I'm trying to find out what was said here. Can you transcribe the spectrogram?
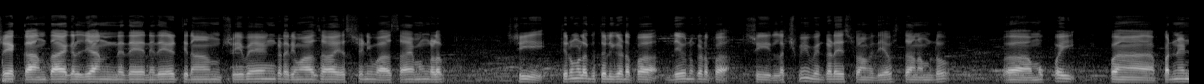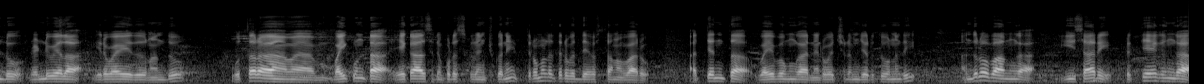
శ్రీకాంతాయ కళ్యాణ నిదే నిదేర్తినాం శ్రీ వెంకటనివాసాయ శ్రీనివాసాయ మంగళం శ్రీ తిరుమలకు తొలి గడప దేవుని గడప శ్రీ లక్ష్మీ వెంకటేశ్వర స్వామి దేవస్థానంలో ముప్పై ప- పన్నెండు రెండు వేల ఇరవై ఐదు నందు ఉత్తర వైకుంఠ ఏకాదశిని పురస్కరించుకొని తిరుమల తిరుపతి దేవస్థానం వారు అత్యంత వైభవంగా నిర్వహించడం జరుగుతున్నది అందులో భాగంగా ఈసారి ప్రత్యేకంగా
